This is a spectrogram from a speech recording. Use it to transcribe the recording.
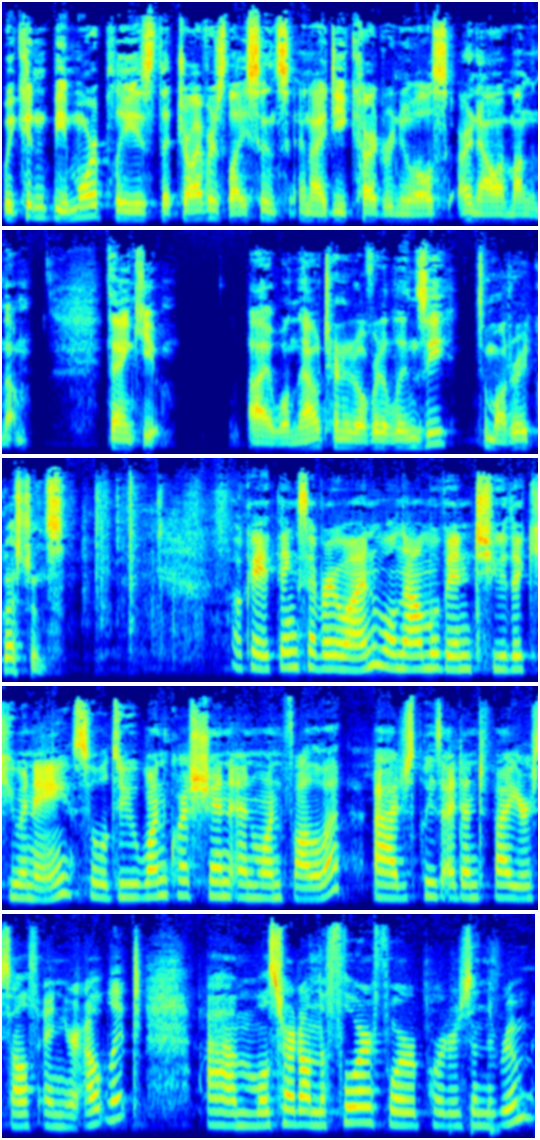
We couldn't be more pleased that driver's license and ID card renewals are now among them. Thank you. I will now turn it over to Lindsay to moderate questions. Okay, thanks everyone. We'll now move into the Q&A. So we'll do one question and one follow-up. Uh, just please identify yourself and your outlet. Um, we'll start on the floor for reporters in the room.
